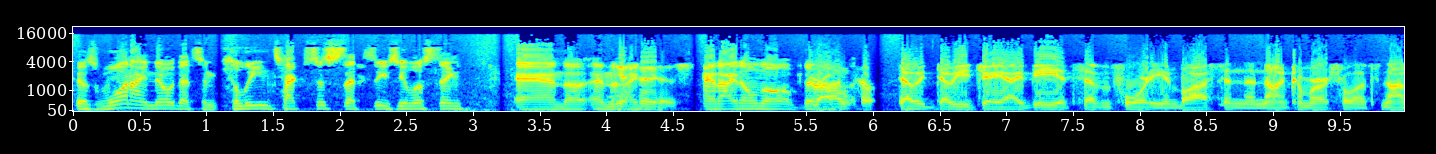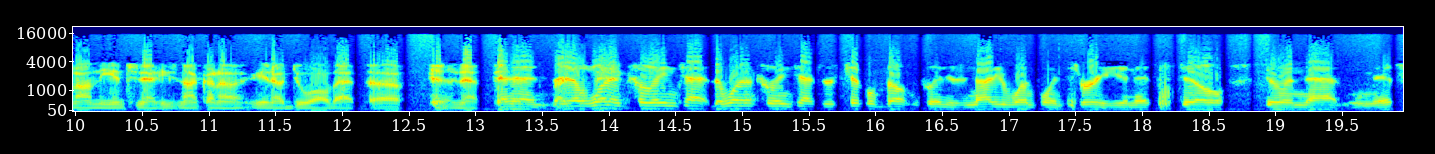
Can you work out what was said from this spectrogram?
there's one I know that's in Killeen, Texas, that's easy listening, and uh, and Yes, I it is. and I don't know if there are. WJIB at 740 in Boston, the non-commercial. It's not on the internet. He's not going to, you know, do all that uh, internet. And then the one in Killeen, the one in Killeen, Texas, Tipple Belt in Killeen is ninety one point three, and it's still doing that. And it's,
